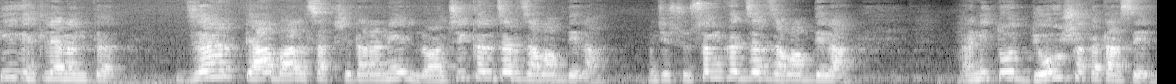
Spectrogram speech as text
ती घेतल्यानंतर जर त्या बाल साक्षीदाराने लॉजिकल जर जबाब दिला म्हणजे सुसंगत जर जबाब दिला आणि तो देऊ शकत असेल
